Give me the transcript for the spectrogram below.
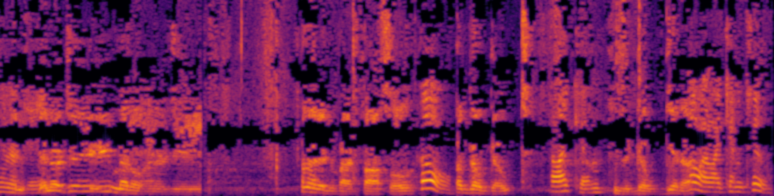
Energy. Energy, metal energy. Unidentified fossil. Oh, A go goat. I like him. He's a go getter. Oh, I like him too.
